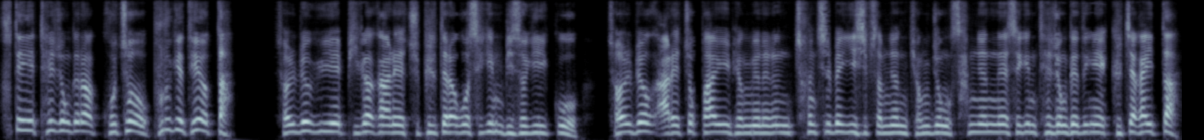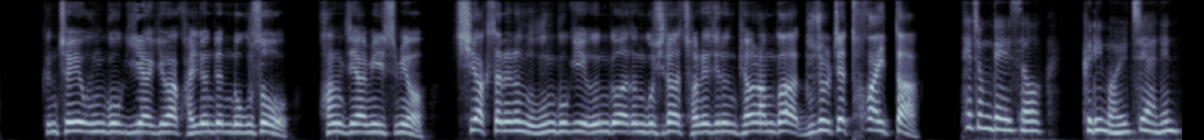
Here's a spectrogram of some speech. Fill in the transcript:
후대의 태종대라 고쳐 부르게 되었다. 절벽 위에 비각 안에 주필대라고 새긴 비석이 있고 절벽 아래쪽 바위 벽면에는 1723년 경종 3년에 새긴 태종대 등의 글자가 있다. 근처에 운국 이야기와 관련된 노구소, 황제암이 있으며 시악산에는 운국이 은거하던 곳이라 전해지는 변함과 누졸제 터가 있다. 태종대에서 그리 멀지 않은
